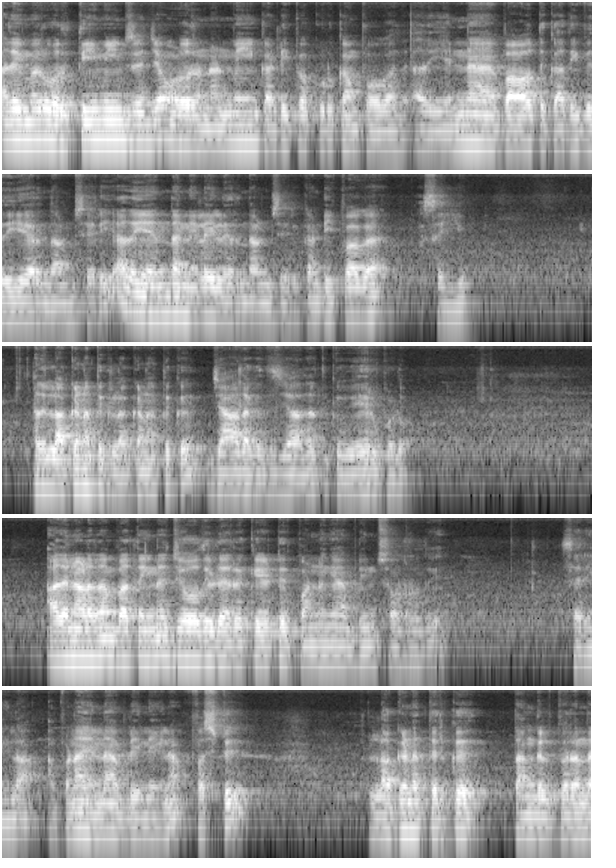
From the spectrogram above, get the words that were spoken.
அதே மாதிரி ஒரு தீமையும் செஞ்சால் ஒரு நன்மையும் கண்டிப்பாக கொடுக்காம போகாது. அது என்ன பாவத்துக்கு அதிபதியாக இருந்தாலும் சரி அது எந்த நிலையில் இருந்தாலும் சரி கண்டிப்பாக செய்யும். அது லக்கணத்துக்கு லக்கணத்துக்கு ஜாதகத்து ஜாதகத்துக்கு வேறுபடும். அதனால தான் பார்த்தீங்கன்னா ஜோதிடரை கேட்டு பண்ணுங்க அப்படின்னு சொல்கிறது சரிங்களா? அப்போனா என்ன அப்படின்னீங்கன்னா ஃபஸ்ட்டு லக்னத்திற்கு தங்கள் பிறந்த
